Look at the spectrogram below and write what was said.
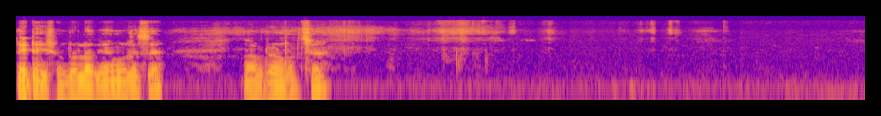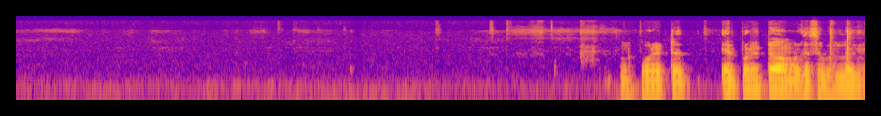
এটাই সুন্দর লাগে আমার কাছে। আপ ডাউন হচ্ছে। পরেরটা এরপরেরটাও আমার কাছে ভালো লাগে।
